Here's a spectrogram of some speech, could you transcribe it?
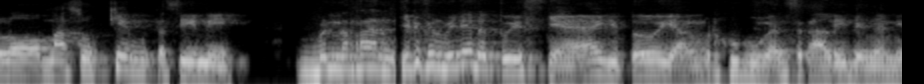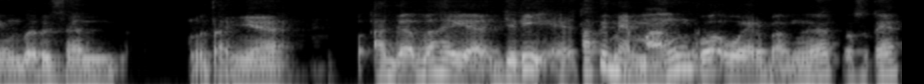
lo masukin ke sini. Beneran. Jadi film ini ada twistnya gitu yang berhubungan sekali dengan yang barusan lo tanya agak bahaya. Jadi eh, tapi memang gue aware banget, maksudnya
